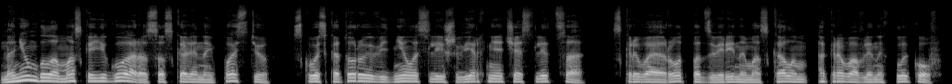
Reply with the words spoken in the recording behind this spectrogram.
На нем была маска ягуара со скаленной пастью, сквозь которую виднелась лишь верхняя часть лица, скрывая рот под звериным оскалом окровавленных клыков.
